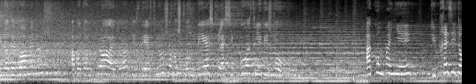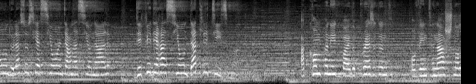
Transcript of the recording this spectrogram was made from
Συνοδευόμενος από τον πρόεδρο της Διεθνούς Ομοσπονδίας Κλασικού Αθλητισμού. accompagné du président de l'Association internationale des fédérations d'athlétisme, accompanied by the President of the International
